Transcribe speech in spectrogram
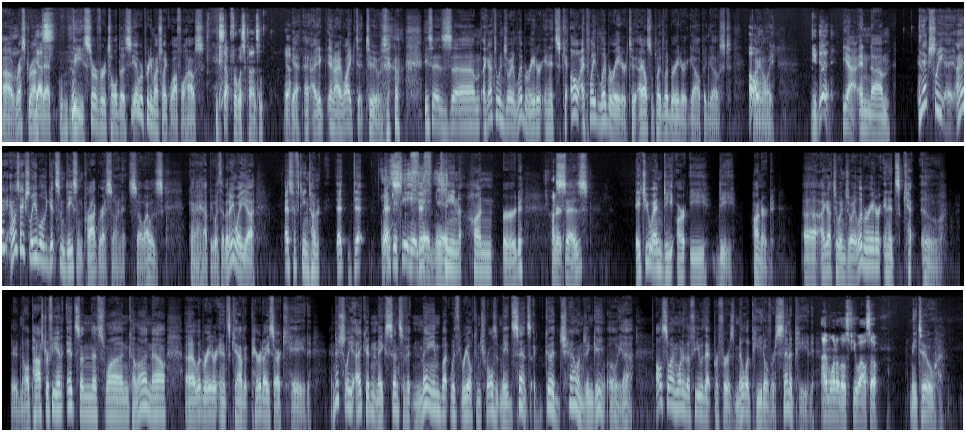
uh, restaurant Yes. that the server told us, yeah, we're pretty much like Waffle House. Except for Wisconsin. Yeah. Yeah, I, I- and I liked it too. he says, um, I got to enjoy Liberator in its. Ca- oh, I played Liberator too. I also played Liberator at Galloping Ghost. Oh. Finally. You did. Yeah, and um, and actually, I I was actually able to get some decent progress on it, so I was kind of happy with it. But anyway, uh, S fifteen hundred S fifteen hundred Hundred. says H U N D R E D hundred. Uh, I got to enjoy Liberator in its ca- oh. There's no apostrophe in it's on this one. Come on now. Uh, Liberator in its cab at Paradise Arcade. Initially, I couldn't make sense of it in MAME, but with real controls, it made sense. A good, challenging game. Oh, yeah. Also, I'm one of the few that prefers Millipede over Centipede. I'm one of those few also. Me too.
